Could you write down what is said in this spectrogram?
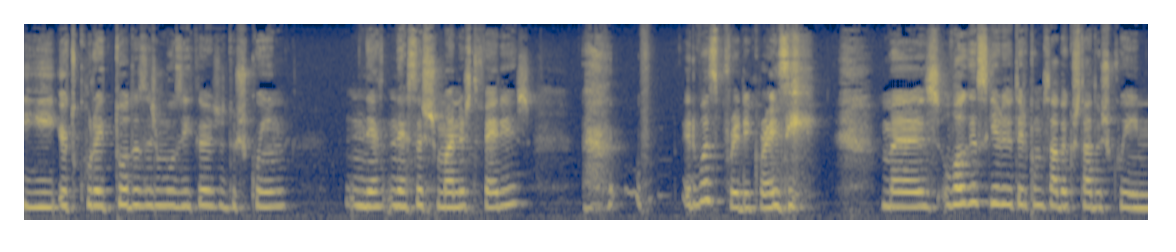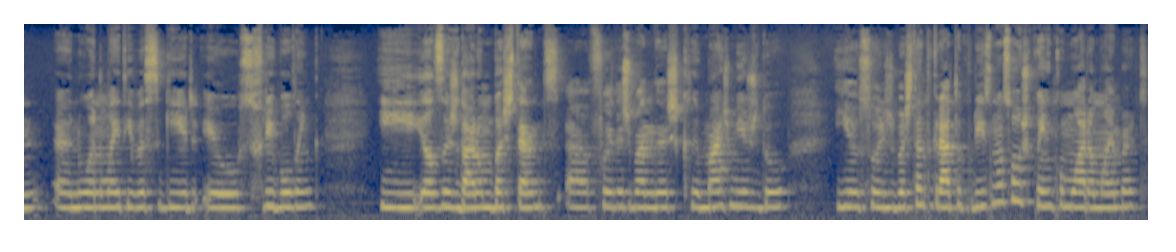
e eu decorei todas as músicas dos Queen nessas semanas de férias. It was pretty crazy. Mas logo a seguir de eu ter começado a gostar dos Queen, uh, no ano letivo a seguir, eu sofri bullying e eles ajudaram-me bastante. Uh, foi das bandas que mais me ajudou e eu sou-lhes bastante grata por isso. Não só os Queen, como o Adam Lambert,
